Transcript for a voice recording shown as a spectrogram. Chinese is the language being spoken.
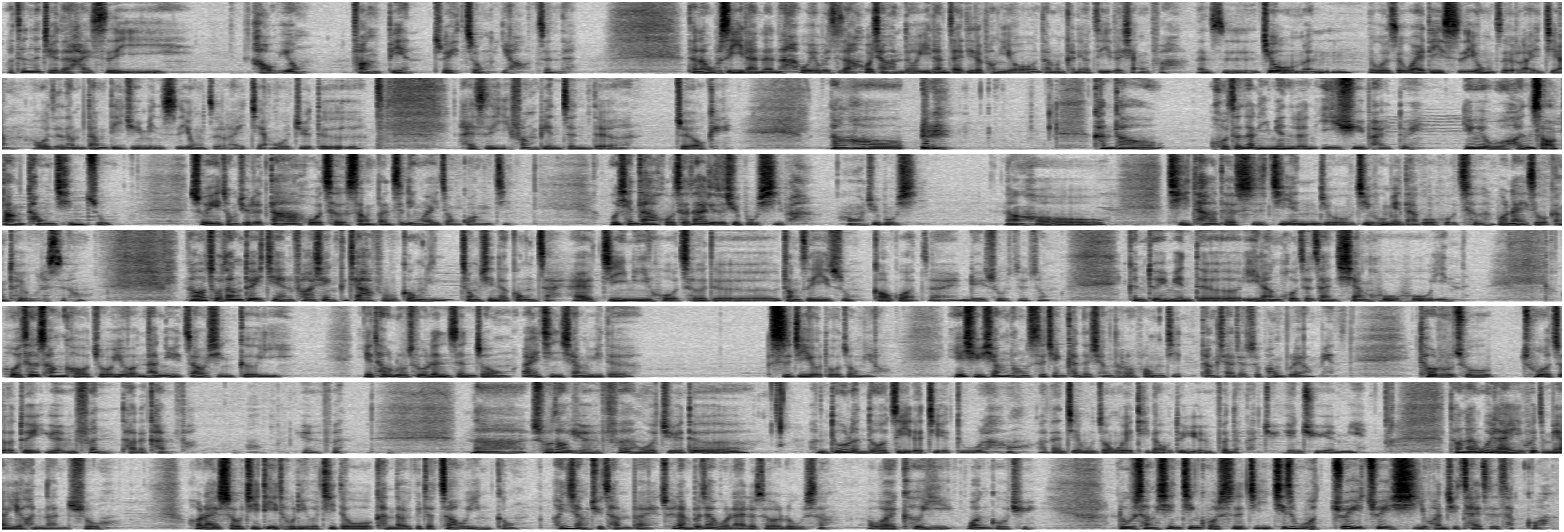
我真的觉得还是以好用、方便最重要，真的。当然我不是宜兰人啊，我也不知道。我想很多宜兰在地的朋友，他们肯定有自己的想法。但是就我们如果是外地使用者来讲，或者他们当地居民使用者来讲，我觉得还是以方便真的最 OK。然后 看到火车站里面的人依序排队，因为我很少当通勤族，所以总觉得搭火车上班是另外一种光景。我以前搭火车大概就是去补习吧，哦，去补习，然后其他的时间就几乎没搭过火车。不过那也是我刚退伍的时候。然后走上对间，发现家福公中心的公仔，还有吉米火车的装置艺术，高挂在绿树之中，跟对面的宜兰火车站相互呼应。火车窗口左右男女造型各异。也透露出人生中爱情相遇的时机有多重要。也许相同时间看着相同的风景，当下就是碰不了面。透露出作者对缘分他的看法。缘分。那说到缘分，我觉得很多人都有自己的解读了。哦，啊，在节目中我也提到我对缘分的感觉，缘起缘灭。当然，未来会怎么样也很难说。后来手机地图里，我记得我看到一个叫昭应宫，很想去参拜。虽然不在我来的时候路上，我还刻意弯过去。路上先经过市集，其实我最最喜欢去菜市场逛。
